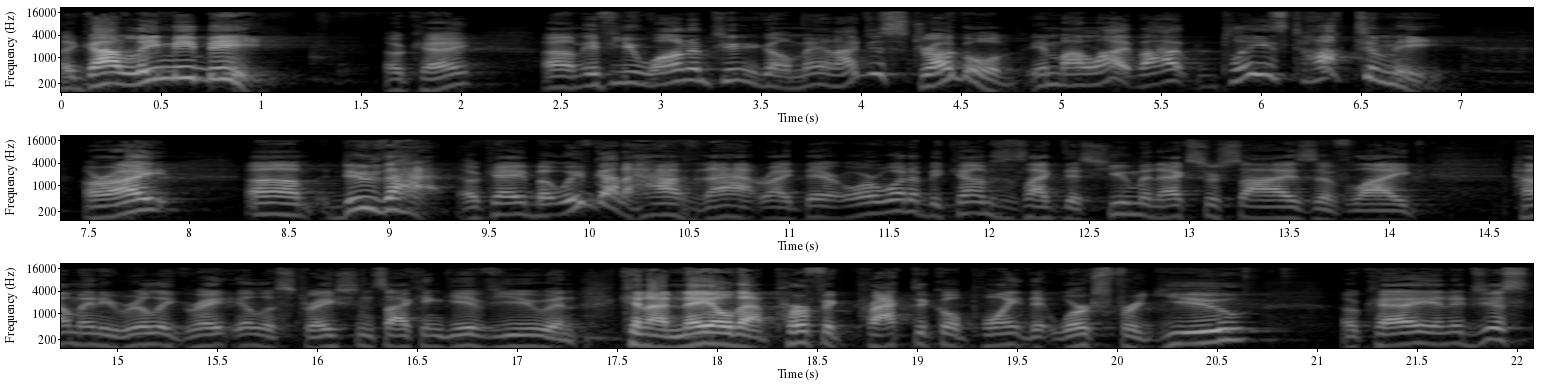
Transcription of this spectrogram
Like, God, leave me be, okay? Um, if you want him to, you go, man, I just struggled in my life. I, please talk to me, all right? Um, do that, okay? But we've got to have that right there. Or what it becomes is like this human exercise of like, how many really great illustrations I can give you, and can I nail that perfect practical point that works for you? Okay? And it just,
